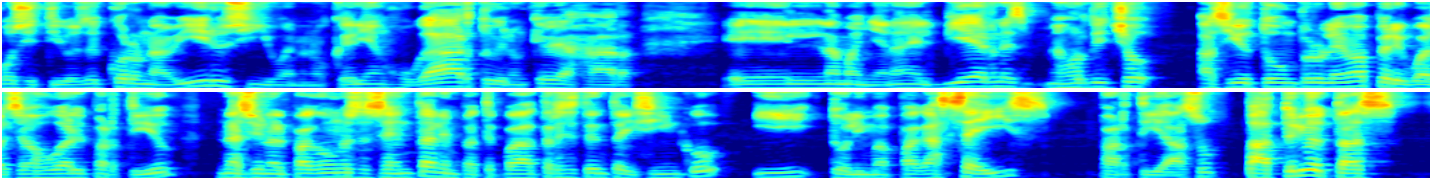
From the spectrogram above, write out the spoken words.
positivos de coronavirus y bueno, no querían jugar, tuvieron que viajar en la mañana del viernes, mejor dicho, ha sido todo un problema, pero igual se va a jugar el partido. Nacional paga 1.60, el empate paga 3.75 y Tolima paga 6, partidazo. Patriotas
